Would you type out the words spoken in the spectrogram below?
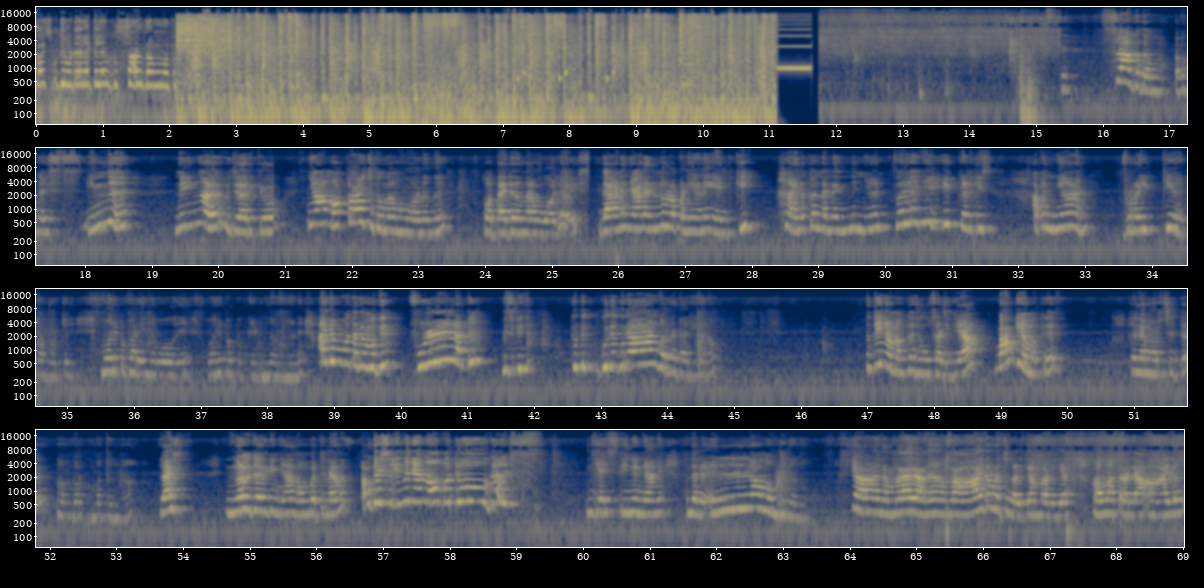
പുതിയ വീഡിയോയിലേക്ക് എല്ലാവർക്കും സ്വാഗതം. സ്വാഗതം. അപ്പൊ ഗൈസ് ഇന്ന് നിങ്ങൾ വിചാരിക്കോ ഞാൻ മൊത്താഴ്ച തിന്നാൻ പോവാണെന്ന്. മൊത്തമായിട്ട് തിന്നാൻ പോവല്ലോ ഗൈസ് ഇതാണ് ഞാൻ എന്നുള്ള പണിയാണ് എനിക്ക് അതിനൊക്കെ തന്നെ ഇന്ന് ഞാൻ വളരെ ഹിറ്റാണ് ഗൈസ് അപ്പൊ ഞാൻ വെറൈറ്റി ആയിട്ടാണ് പോയിട്ടുള്ളത് മോനിപ്പോ പറയുന്ന പോലെ മോനിപ്പൊ ഇപ്പൊ കിടന്നുറങ്ങാണ്. അതിന്റെ മുമ്പ് തന്നെ നമുക്ക് ഫുള്ളായിട്ട് ആയിട്ട് ബിസി പറഞ്ഞിട്ട് അറിയണം. ഇത് നമുക്ക് ജ്യൂസ് അടിക്കുക. ബാക്കി നമുക്ക് എല്ലാം മുറിച്ചിട്ട് നോമ്പ് തുറക്കുമ്പോ തിന്നാം. നിങ്ങൾ വിചാരിക്കും ഞാൻ നോമ്പ് പറ്റില്ലെന്ന്. അപ്പൊ ഗൈസ് ഇന്ന് ഞാൻ നോമ്പ് പറ്റൂ ഗൈസ് ഇന്ന് ഞാൻ മുതൽ എല്ലാ നോമ്പിലും നമ്മളാരാണ്? നമ്മൾ ആയുധം വെച്ച് കളിക്കാൻ പാടില്ല. അത് മാത്രമല്ല ആയുധം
